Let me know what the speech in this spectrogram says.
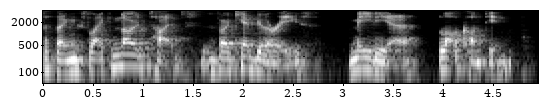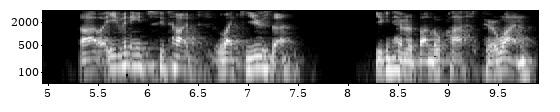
for things like node types, vocabularies, media, block content, uh, even entity types like user. You can have a bundle class per one.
